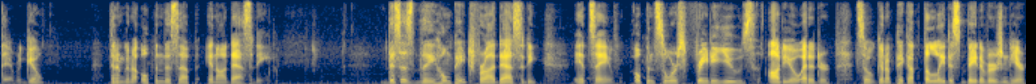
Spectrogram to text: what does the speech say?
there we go. Then I'm gonna open this up in Audacity. This is the homepage for Audacity. It's a open source, free to use audio editor. So I'm gonna pick up the latest beta version here,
